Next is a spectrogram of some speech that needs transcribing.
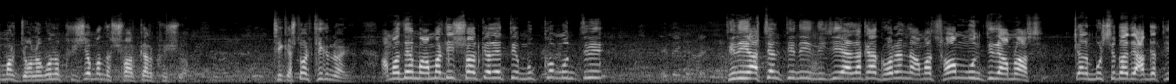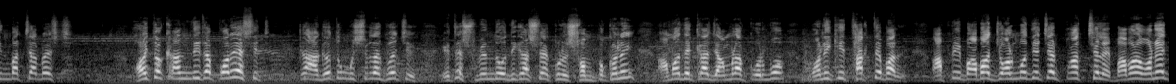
আমার জনগণও খুশি হবে, আমাদের সরকার খুশি হবে। ঠিক আছে ঠিক নয়। আমাদের মামাটির সরকারের মুখ্যমন্ত্রী, তিনি আছেন, তিনি নিজে এলাকা ঘোরেন, আমার সব মন্ত্রী আমরা আসি। কেন মুর্শিদাবাদে আগে তিনবার, চারবার এসেছি। হয়তো কান্দিটা পরে এসেছি কেন আগেও তো মুর্শিদাবাদ হয়েছে এটা শুভেন্দু অধিকার সঙ্গে কোনো সম্পর্ক নেই। আমাদের কাজ আমরা করব, অনেকেই থাকতে পারে। আপনি বাবার জন্ম দিয়েছেন পাঁচ ছেলে বাবার অনেক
